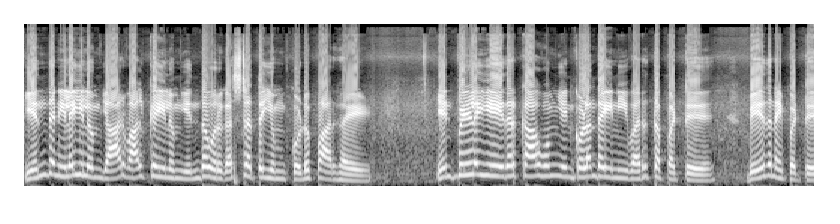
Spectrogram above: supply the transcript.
எந்த நிலையிலும் யார் வாழ்க்கையிலும் எந்த ஒரு கஷ்டத்தையும் கொடுப்பார்கள். என் பிள்ளையே எதற்காகவும் என் குழந்தை நீ வருத்தப்பட்டு வேதனைப்பட்டு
